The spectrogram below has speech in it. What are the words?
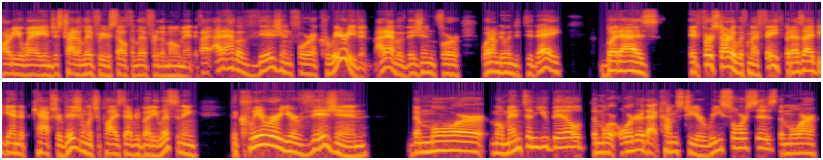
party away and just try to live for yourself and live for the moment? If I, I didn't have a vision for a career even i didn't have a vision for what i'm doing today. But as it first started with my faith, but as I began to capture vision, which applies to everybody listening, the clearer your vision, the more momentum you build, the more order that comes to your resources, the more,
